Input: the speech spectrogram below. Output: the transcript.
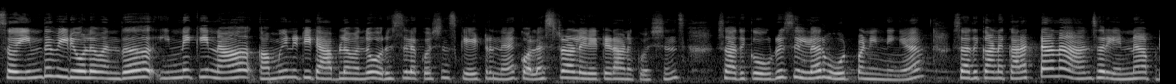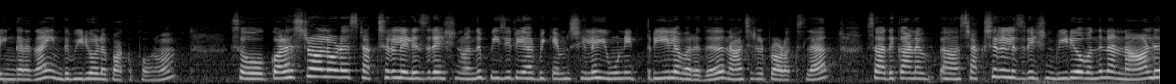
ஸோ இந்த வீடியோவில் வந்து இன்றைக்கி நான் கம்யூனிட்டி டேப்பில் வந்து ஒரு சில கொஷின்ஸ் கேட்டிருந்தேன். கொலஸ்ட்ரால் ரிலேட்டடான கொஷின்ஸ் ஸோ அதுக்கு ஒரு சிலர் ஓட் பண்ணியிருந்தீங்க. ஸோ அதுக்கான கரெக்டான ஆன்சர் என்ன அப்படிங்கிறதான் இந்த வீடியோவில் பார்க்க போகிறோம் ஸோ கொலஸ்ட்ராலோட ஸ்ட்ரக்சரல் எலிசரேஷன் வந்து பிஜிடிஆர்பி கெமிஸ்ட்ரியில் யூனிட் த்ரீயில் வருது நேச்சுரல் ப்ராடக்ட்ஸில் ஸோ அதுக்கான ஸ்ட்ரக்சரல் எலிசரேஷன் வீடியோ வந்து நான் நாலு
